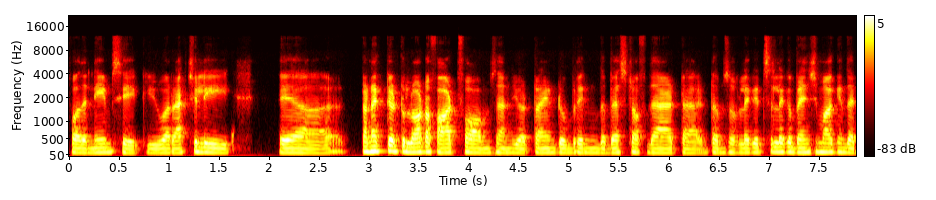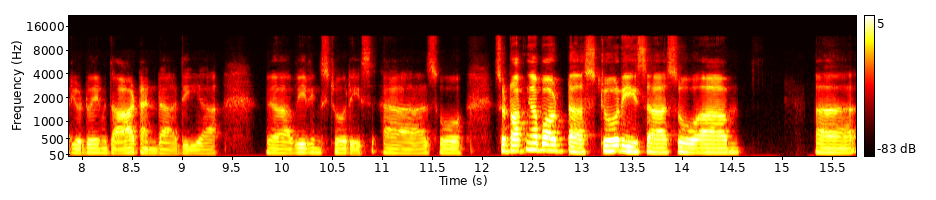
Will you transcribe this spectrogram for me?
for the namesake. You are actually uh, connected to a lot of art forms and you're trying to bring the best of that uh, in terms of like it's like a benchmarking that you're doing with the art and uh, the uh, uh, weaving stories. Uh, so so talking about uh, stories. Uh, so um, uh,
